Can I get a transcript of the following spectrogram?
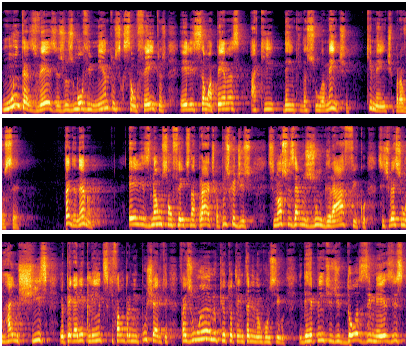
Muitas vezes os movimentos que são feitos, eles são apenas aqui dentro da sua mente, que mente para você. Tá entendendo? Eles não são feitos na prática. Por isso que eu disse, se nós fizermos um gráfico, se tivesse um raio-x, eu pegaria clientes que falam para mim: puxa, Eric, faz um ano que eu estou tentando e não consigo. E de repente, de 12 meses,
